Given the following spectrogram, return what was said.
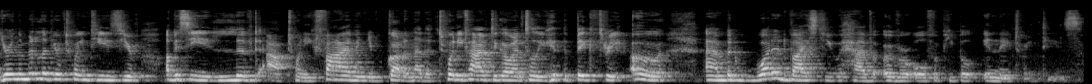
You're in the middle of your 20s, you've obviously lived out 25 and you've got another 25 to go until you hit the big 3 0. Um, but what advice do you have overall for people in their 20s?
